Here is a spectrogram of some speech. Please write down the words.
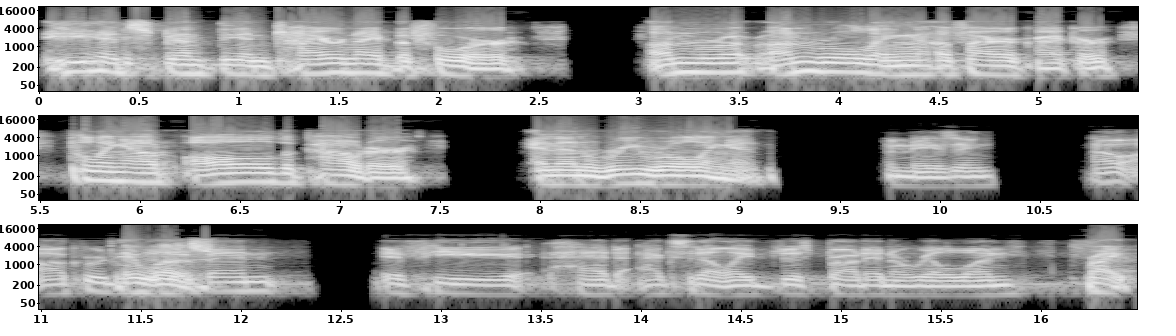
he had spent the entire night before unro- unrolling a firecracker, pulling out all the powder and then re-rolling it. Amazing. How awkward would it, was. have been if he had accidentally just brought in a real one? Right.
